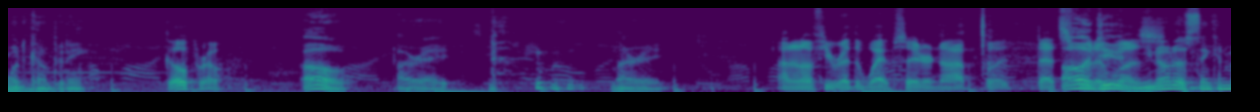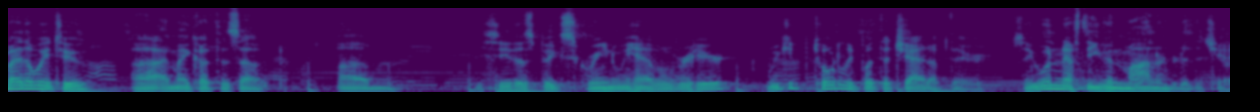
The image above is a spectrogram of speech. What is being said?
What company? GoPro. Oh, all right, all right. I don't know if you read the website or not, but that's Oh, what dude, it was. you know what I was thinking, by the way, too? Uh, I might cut this out. Um, you see this big screen we have over here? We could totally put the chat up there, so you wouldn't have to even monitor the chat.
